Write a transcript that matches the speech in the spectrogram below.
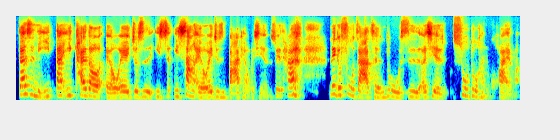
但是你一旦一开到 L A，就是一上一上 L A 就是八条线，所以它那个复杂程度是，而且速度很快嘛。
